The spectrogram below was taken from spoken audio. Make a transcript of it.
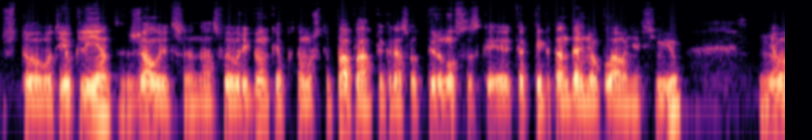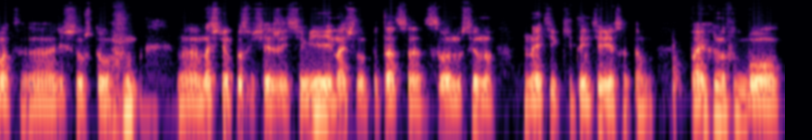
что вот ее клиент жалуется на своего ребенка, потому что папа как раз вот вернулся с, э, как капитан дальнего плавания в семью, вот, э, решил, что э, начнет посвящать жизнь семье и начал пытаться своему сыну найти какие-то интересы. Там, поехали на футбол,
